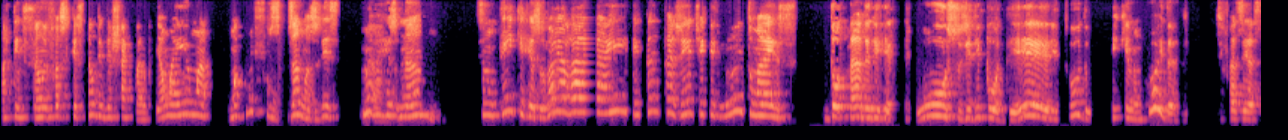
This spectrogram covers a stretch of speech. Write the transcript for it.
Atenção, eu faço questão de deixar claro, porque há aí uma, uma confusão, às vezes. Não, é não, você não tem que resolver. Olha lá, aí tem tanta gente que é muito mais dotada de recursos e de poder e tudo, e que não cuida de fazer as.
